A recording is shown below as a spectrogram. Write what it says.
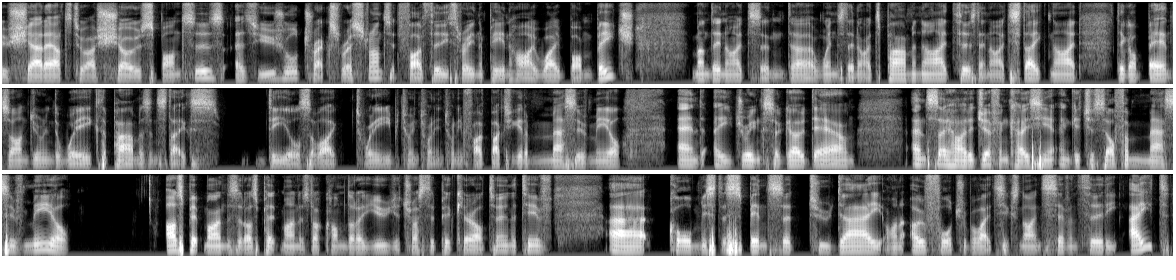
Do shout outs to our show sponsors as usual. Tracks Restaurants at 533 Nepean Highway, Bonbeach. Monday nights and uh, Wednesday nights parma night, Thursday night steak night. They got bands on during the week. The parmas and steaks deals are like 20 between 20 and 25 bucks. You get a massive meal and a drink. So go down and say hi to Jeff and Casey and get yourself a massive meal. Ozpetminders at ozpetminders.com.au, your trusted pet care alternative. Uh, call Mr. Spencer today on 0488869738.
